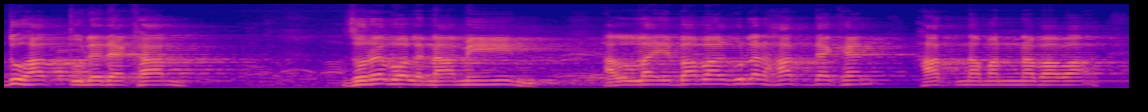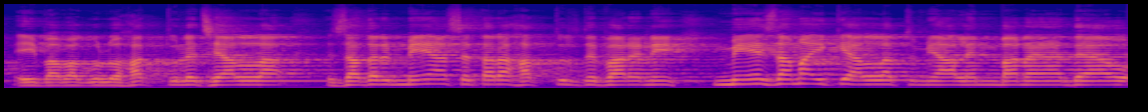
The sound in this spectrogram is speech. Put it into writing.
দুহাত তুলে দেখান? জোরে বলেন, আমিন। আল্লাহ, এই বাবাগুলোর হাত দেখেন, হাত নামান না বাবা। এই বাবাগুলো হাত তুলেছে আল্লাহ। যাদের মেয়ে আছে তারা হাত তুলতে পারেনি। মেয়ে জামাইকে আল্লাহ তুমি আলেম বানায়া দাও।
